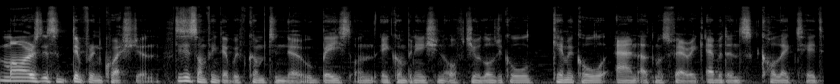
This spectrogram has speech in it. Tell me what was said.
Mars is a different question. This is something that we've come to know based on a combination of geological, chemical and atmospheric evidence collected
